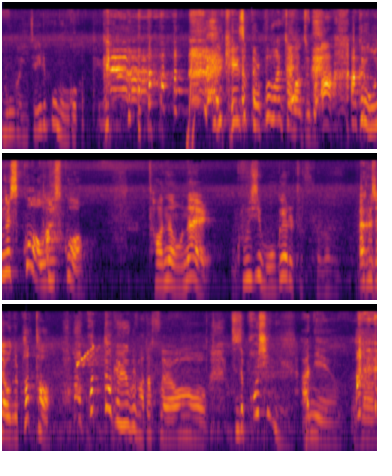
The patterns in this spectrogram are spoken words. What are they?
뭔가 이제 일본 온 것 같아요. 우리 계속 골프만 쳐가지고 아, 아 그리고 오늘 스코어 오늘 스코어 저는 오늘 95개를 쳤어요. 아 그리고 제가 오늘 퍼터 아, 퍼터 교육을 받았어요. 진짜 퍼신이에요. 아니에요 그래서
